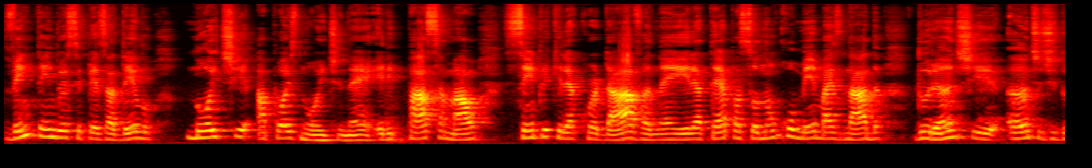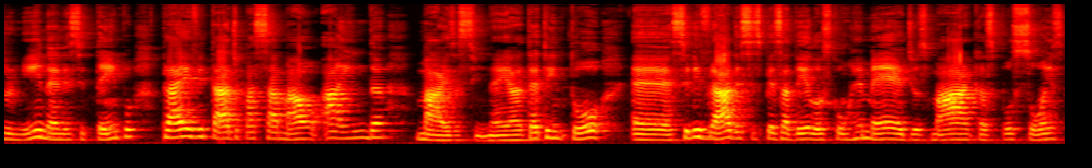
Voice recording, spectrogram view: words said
vem tendo esse pesadelo noite após noite, né? Ele passa mal sempre que ele acordava, né? Ele até passou não comer mais nada durante antes de dormir, né, nesse tempo, para evitar de passar mal ainda mais, assim, né? E até tentou é, se livrar desses pesadelos com remédios, marcas, poções,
